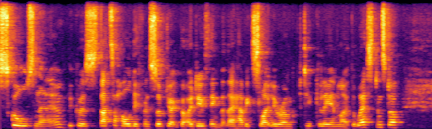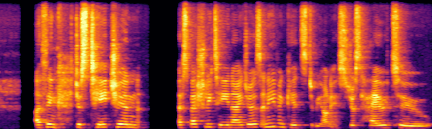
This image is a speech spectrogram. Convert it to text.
schools now because that's a whole different subject, but I do think that they have it slightly wrong, particularly in like the West and stuff. I think just teaching, especially teenagers and even kids, to be honest, just how to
